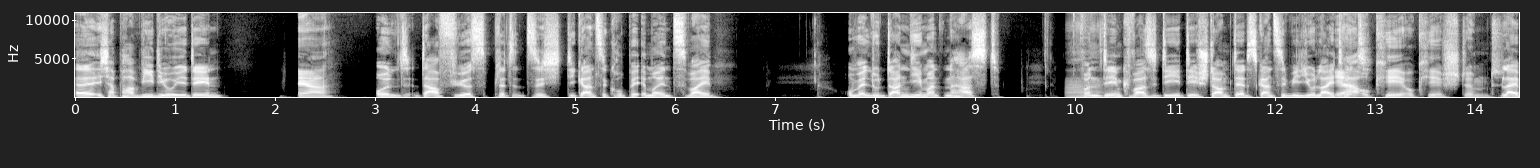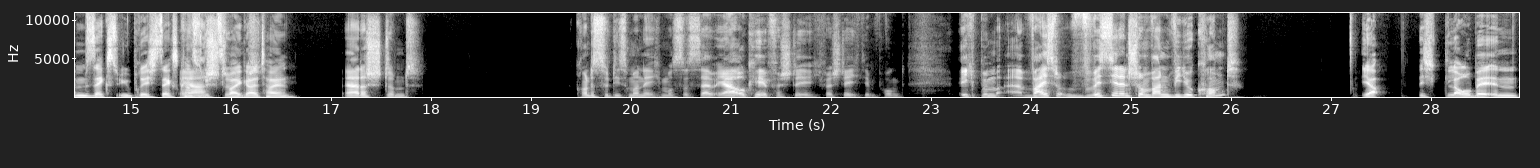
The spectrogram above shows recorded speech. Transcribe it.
Äh, ich habe ein paar Videoideen. Ja. Und dafür splittet sich die ganze Gruppe immer in zwei. Und wenn du dann jemanden hast, ah. von dem quasi die Idee stammt, der das ganze Video leitet. Ja, okay, okay, stimmt. Bleiben sechs übrig. Sechs kannst ja, du durch zwei geil teilen. Ja, das stimmt. Konntest du diesmal nicht. Ich muss das selber. Ja, okay, verstehe ich, verstehe ich den Punkt. Ich bin, äh, weißt, wisst ihr denn schon, wann ein Video kommt? Ja, ich glaube in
